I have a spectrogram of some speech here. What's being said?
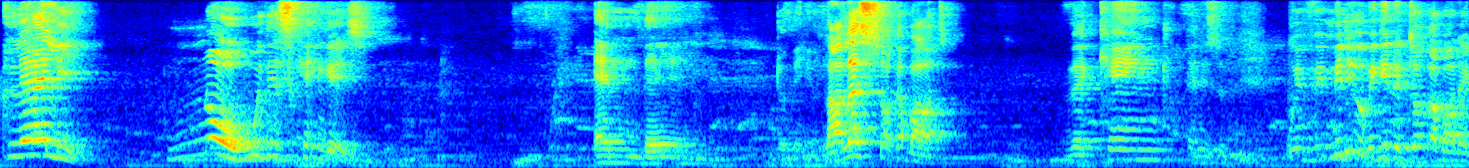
clearly know who this king is and the dominion. Now let's talk about the king and his dominion. We immediately begin to talk about the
